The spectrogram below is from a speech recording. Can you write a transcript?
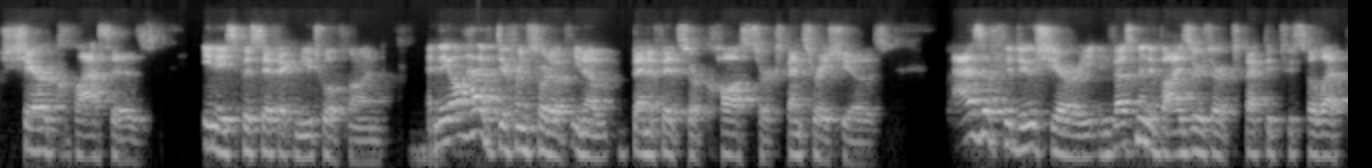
share classes in a specific mutual fund. And they all have different sort of, you know, benefits or costs or expense ratios. As a fiduciary, investment advisors are expected to select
